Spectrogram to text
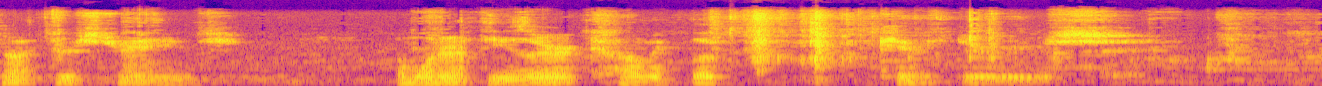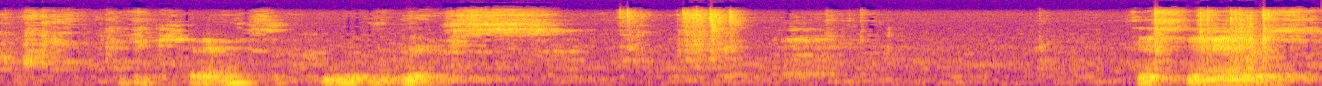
Doctor Strange, I wonder if these are comic book characters. Okay, so who is this? This is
